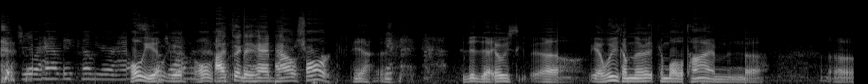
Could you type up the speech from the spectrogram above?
Did you ever have any come to your house? Oh, yeah, and yeah. Oh. I think they had house hard. Yeah, they did that. They always, uh, yeah, we come there, come all the time, and uh, uh,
